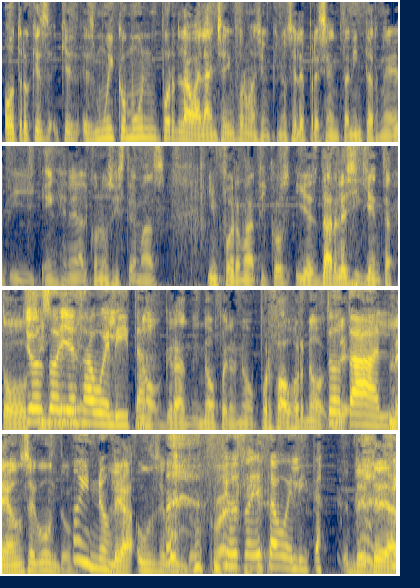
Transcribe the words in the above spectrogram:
Otro que es, que es muy común por la avalancha de información que uno se le presenta en Internet y en general con los sistemas informáticos y es darle siguiente a todo. Yo soy leer. esa abuelita. No, grande, no, pero no, por favor, no. Le- Total. lea un segundo. Ay, no. Lea un segundo. Yo soy esa abuelita. De, de darle,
